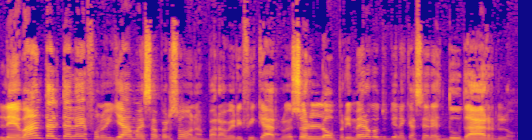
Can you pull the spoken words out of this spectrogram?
levanta el teléfono y llama a esa persona para verificarlo. Eso es lo primero que tú tienes que hacer es dudarlo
